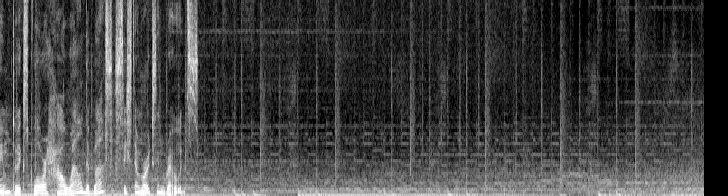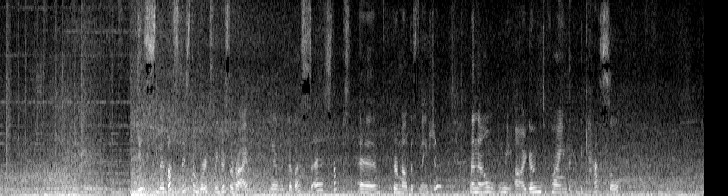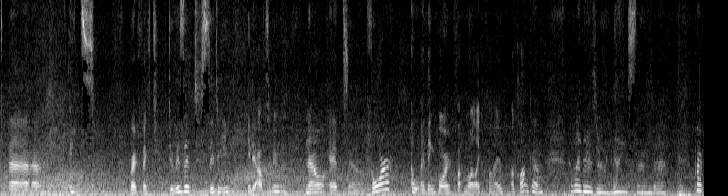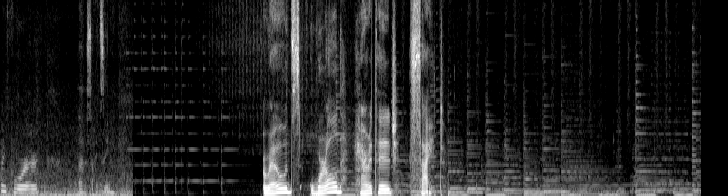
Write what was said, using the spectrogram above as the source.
Time to explore how well the bus system works in Rhodes. Yes, the bus system works. We just arrived. There was the bus uh, stops, uh, terminal destination. And now we are going to find the castle. Uh, it's perfect to visit city in the afternoon. Now it's uh, four. Oh, I think more more like five o'clock, and the weather is really nice and uh, perfect for uh, sightseeing. Rhodes World Heritage Site.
